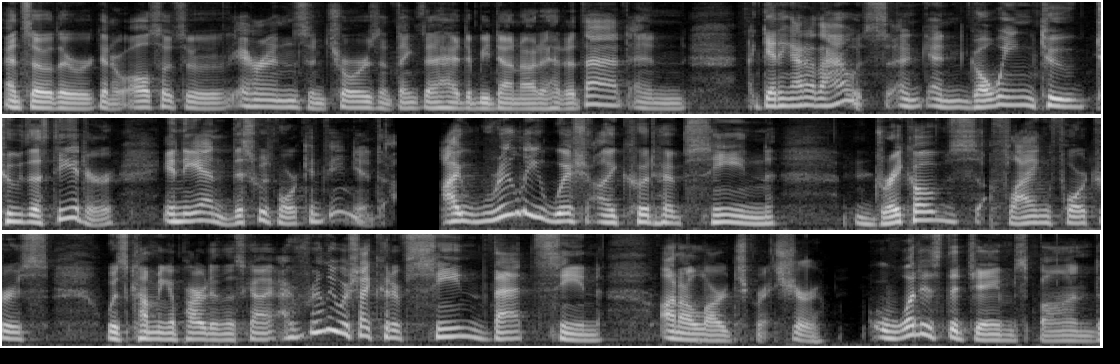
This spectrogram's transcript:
and so there were you know all sorts of errands and chores and things that had to be done out ahead of that, and getting out of the house and and going to to the theater. In the end, this was more convenient. I really wish I could have seen Dreykov's flying fortress was coming apart in the sky. I really wish I could have seen that scene on a large screen. Sure, What is the James Bond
